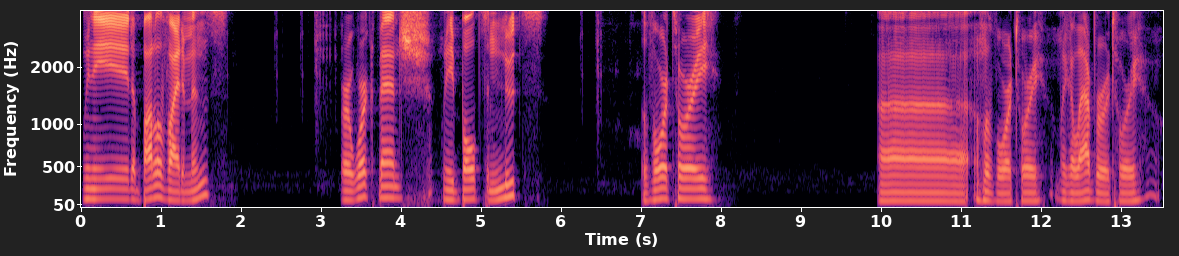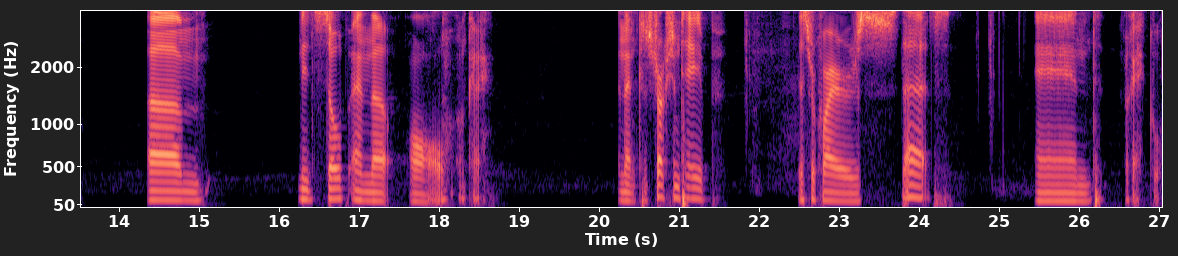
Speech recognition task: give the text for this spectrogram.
we need a bottle of vitamins. For a workbench, we need bolts and newts. Laboratory. Uh, laboratory, like a laboratory. Um, need soap and the all. Okay. And then construction tape. This requires that. And okay, cool.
